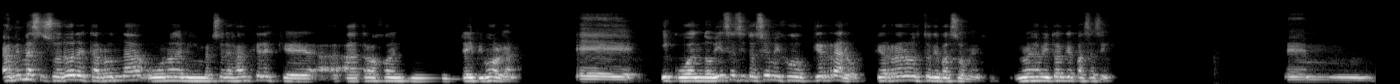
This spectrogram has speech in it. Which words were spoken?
a mí me asesoró en esta ronda uno de mis inversores ángeles que ha, trabajado en JP Morgan. Eh, y cuando vi esa situación me dijo, qué raro, qué raro esto que pasó, me No es habitual que pase así. Em,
